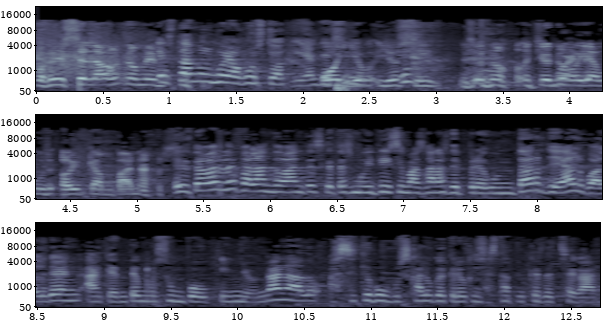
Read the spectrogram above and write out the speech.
por ese lado no me... Estamos moi a gusto aquí, a que Hoy sí? yo, yo sí, yo no, yo no Bueno. voy a oír campanas. Estabas me falando antes que tes moitísimas ganas de preguntarlle algo a alguén a quen temos un pouquiño enganado, así que vou buscar o que creo que xa está a piques de chegar.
